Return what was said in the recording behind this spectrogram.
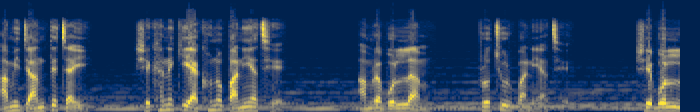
আমি জানতে চাই, সেখানে কি এখনও পানি আছে? আমরা বললাম, প্রচুর পানি আছে। সে বলল,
